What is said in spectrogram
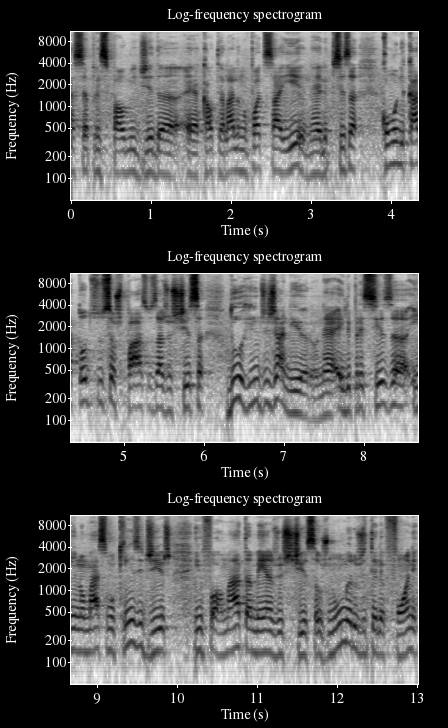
Essa é a principal medida é, cautelar. Ele não pode sair, né, ele precisa comunicar todos os seus passos à Justiça do Rio de Janeiro. Né? Ele precisa, em no máximo 15 dias, informar também à Justiça os números de telefone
